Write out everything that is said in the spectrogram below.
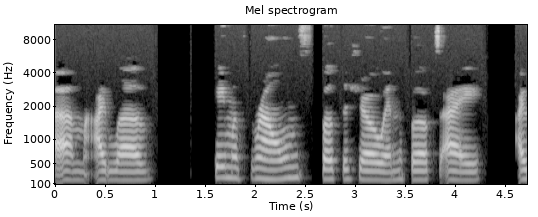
um, I love Game of Thrones, both the show and the books. I, I,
